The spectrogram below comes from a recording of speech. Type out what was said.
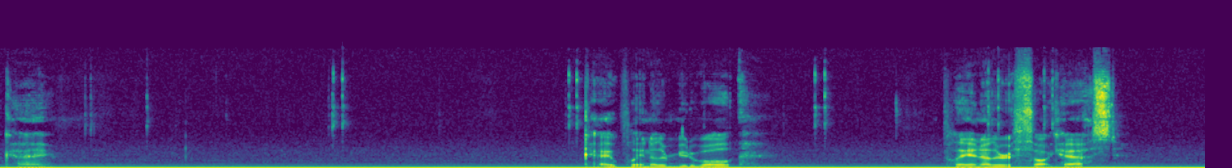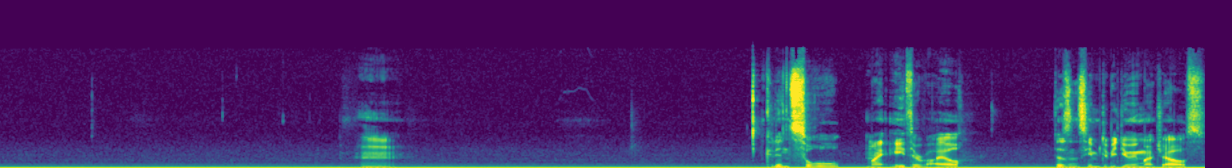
okay. Okay, we'll play another Mutavault. Play another Thoughtcast. Could Ensoul my Aether Vial. Doesn't seem to be doing much else.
